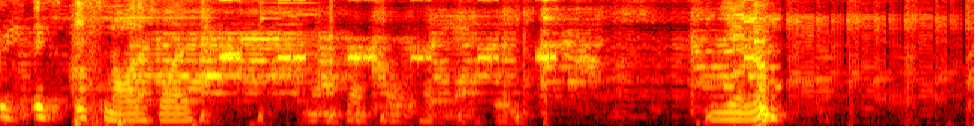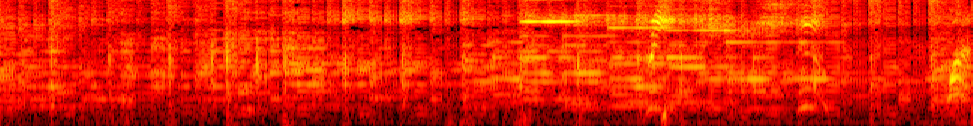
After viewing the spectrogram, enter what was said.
It's, it's, it's small, that's why. Yeah, no. Three, two, one,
